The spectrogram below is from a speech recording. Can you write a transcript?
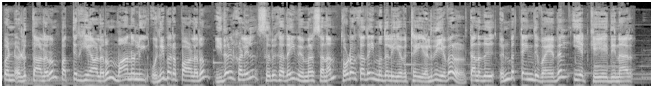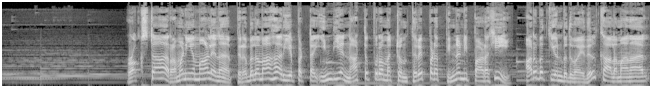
பெண் எழுத்தாளரும் பத்திரிகையாளரும் வானொலி ஒலிபரப்பாளரும் இதழ்களில் சிறுகதை விமர்சனம் தொடர்கதை முதலியவற்றை எழுதியவர் தனது எண்பத்தைந்து வயதில் இயற்கை எழுதினார் ராக்ஸ்டா ரமணியம்மாள் என பிரபலமாக அறியப்பட்ட இந்திய நாட்டுப்புற மற்றும் திரைப்பட பின்னணி பாடகி அறுபத்தி ஒன்பது வயதில் காலமானார்.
